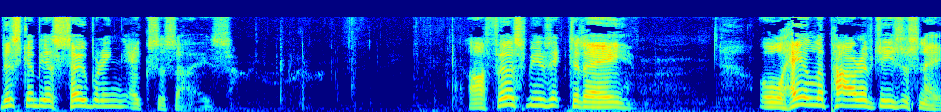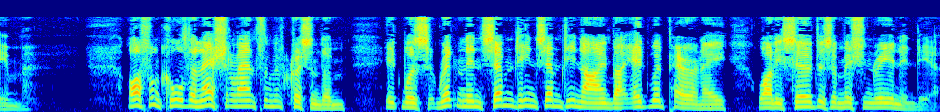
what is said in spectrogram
This can be a sobering exercise. Our first music today, All Hail the Power of Jesus' Name. Often called the national anthem of Christendom, it was written in 1779 by Edward Perronet while he served as a missionary in India.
